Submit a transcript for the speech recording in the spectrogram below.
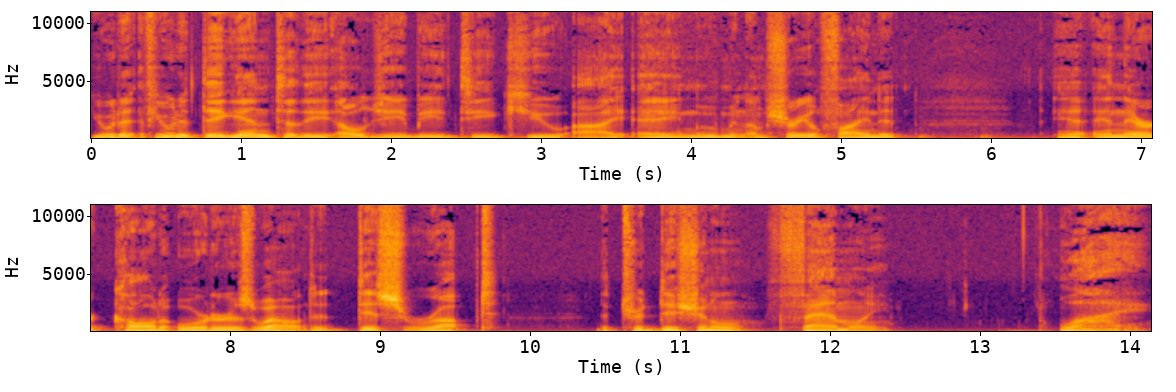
You were to, if you were to dig into the LGBTQIA movement, I'm sure you'll find it in their call to order as well to disrupt the traditional family. Why?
